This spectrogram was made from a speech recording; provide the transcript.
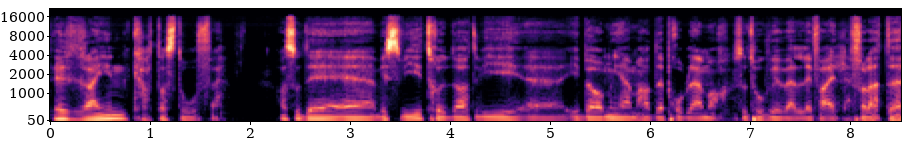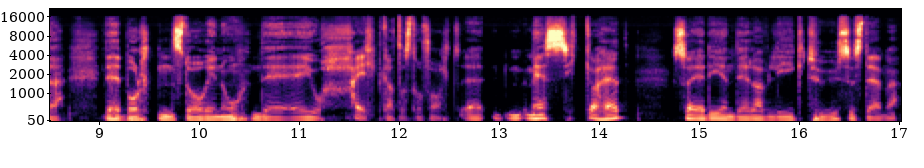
Det er ren katastrofe. Altså det er, Hvis vi trodde at vi eh, i Birmingham hadde problemer, så tok vi veldig feil. For at eh, det Bolten står i nå, det er jo helt katastrofalt. Eh, med sikkerhet så er de en del av league two-systemet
